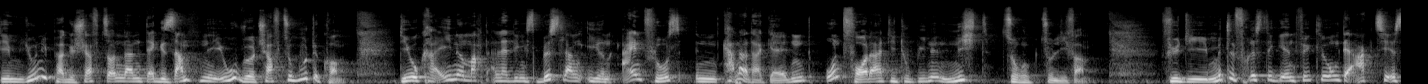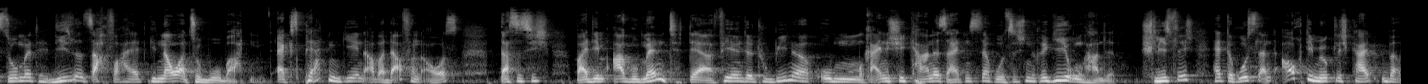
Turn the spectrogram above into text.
dem Juniper-Geschäft, sondern der gesamten EU-Wirtschaft zugutekommen. Die Ukraine macht allerdings bislang ihren Einfluss in Kanada geltend und fordert, die Turbine nicht zurückzuliefern. Für die mittelfristige Entwicklung der Aktie ist somit dieser Sachverhalt genauer zu beobachten. Experten gehen aber davon aus, dass es sich bei dem Argument der fehlenden Turbine um reine Schikane seitens der russischen Regierung handelt. Schließlich hätte Russland auch die Möglichkeit, über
